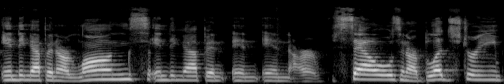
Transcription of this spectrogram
Ending up in our lungs, ending up in, in, in our cells, in our bloodstream.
